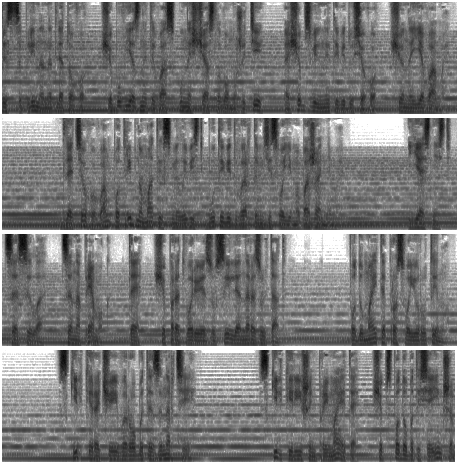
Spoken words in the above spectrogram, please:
Дисципліна не для того, щоб ув'язнити вас у нещасливому житті, а щоб звільнити від усього, що не є вами. Для цього вам потрібно мати сміливість бути відвертим зі своїми бажаннями. Ясність це сила, це напрямок, те, що перетворює зусилля на результат. Подумайте про свою рутину. Скільки речей ви робите з інерції? Скільки рішень приймаєте, щоб сподобатися іншим,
